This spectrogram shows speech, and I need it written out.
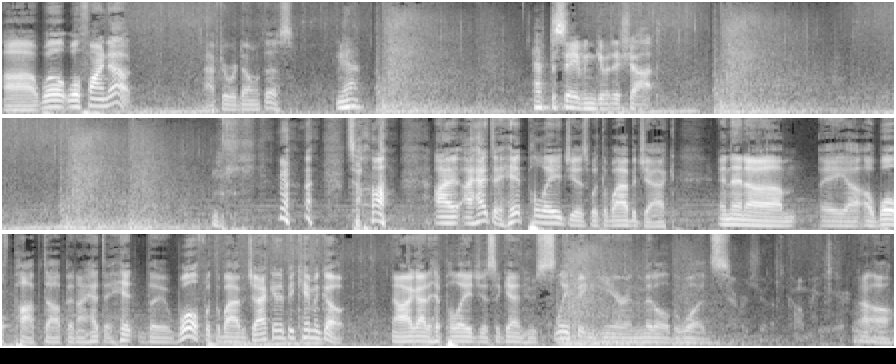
Uh, well, we'll find out after we're done with this. Yeah. Have to save and give it a shot. So I, I had to hit Pelagius with the Wabbajack, and then um, a, uh, a wolf popped up, and I had to hit the wolf with the Wabbajack, and it became a goat. Now I got to hit Pelagius again, who's sleeping here in the middle of the woods. Uh oh.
